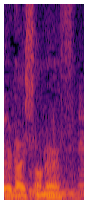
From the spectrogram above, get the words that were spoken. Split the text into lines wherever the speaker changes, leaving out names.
Paradise on Earth.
